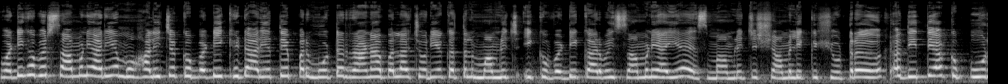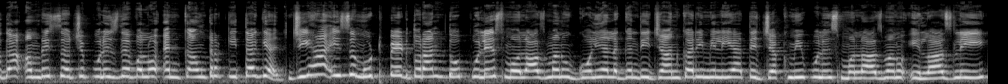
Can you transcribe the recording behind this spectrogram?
ਵੱਡੀ ਖਬਰ ਸਾਹਮਣੇ ਆ ਰਹੀ ਹੈ। ਮੋਹਾਲੀ ਚ ਕਬੱਡੀ ਖਿਡਾਰੀ ਅਤੇ ਪ੍ਰਮੋਟਰ ਰਾਣਾ ਬਲਾਚੋਰੀਆ ਕਤਲ ਮਾਮਲੇ 'ਚ ਇੱਕ ਵੱਡੀ ਕਾਰਵਾਈ ਸਾਹਮਣੇ ਆਈ ਹੈ। ਇਸ ਮਾਮਲੇ 'ਚ ਸ਼ਾਮਲ ਇੱਕ ਸ਼ੂਟਰ ਅਦਿੱਤਿਆ ਕਪੂਰ ਦਾ ਅੰਮ੍ਰਿਤਸਰ 'ਚ ਪੁਲਿਸ ਦੇ ਵੱਲੋਂ ਐਨਕਾਊਂਟਰ ਕੀਤਾ ਗਿਆ। ਜੀ ਹਾਂ, ਇਸ ਮੁੱਠਭੇੜ ਦੌਰਾਨ ਦੋ ਪੁਲਿਸ ਮੁਲਾਜ਼ਮਾਂ ਨੂੰ ਗੋਲੀਆਂ ਲੱਗਣ ਦੀ ਜਾਣਕਾਰੀ ਮਿਲੀ ਹੈ ਤੇ ਜ਼ਖਮੀ ਪੁਲਿਸ ਮੁਲਾਜ਼ਮਾਂ ਨੂੰ ਇਲਾਜ ਲਈ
